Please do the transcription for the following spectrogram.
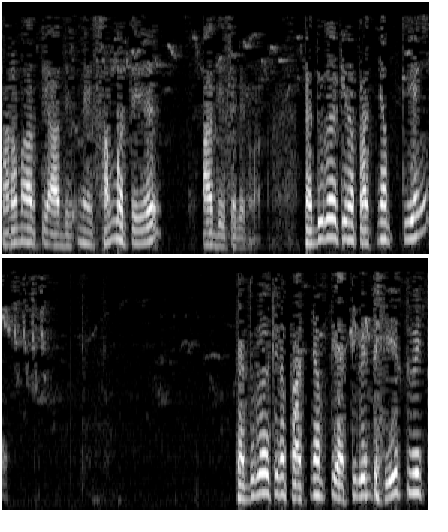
පරමාර්ථය ආදේශ මේ සම්මතය ආදේශ වෙනවා. පැදුර කියන ප්‍රඥප්තියෙන් පැදුර කියන ප්‍රඥප්තිය ඇති වෙන්න හේතු වෙච්ච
